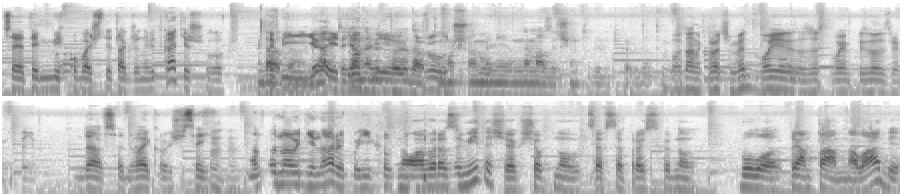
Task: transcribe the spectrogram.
Це ти міг побачити так же на відкаті, що Да, тобі да. і Я, я, і я не відповідав, тому що що- мені нема за чим тобі відповідати. Богдан, коротше, ми двоє за своїм підозрюємо стоїмо. Да, все, давай, коротше, цей. Угу. На, на одні нари поїхав. Ну а ви розумієте, що якщо б ну, це все происход... ну, було прямо там, на лабі,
